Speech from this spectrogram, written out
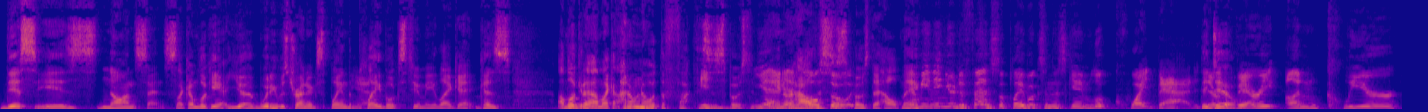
this is nonsense. Like, I'm looking at yeah, Woody was trying to explain the Yeah. playbooks to me, like, because. I'm looking at it, I'm like, I don't know what the fuck this is supposed to mean or and how this is supposed to help me. I mean, in your defense, the playbooks in this game look quite bad. They They're do. very unclear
